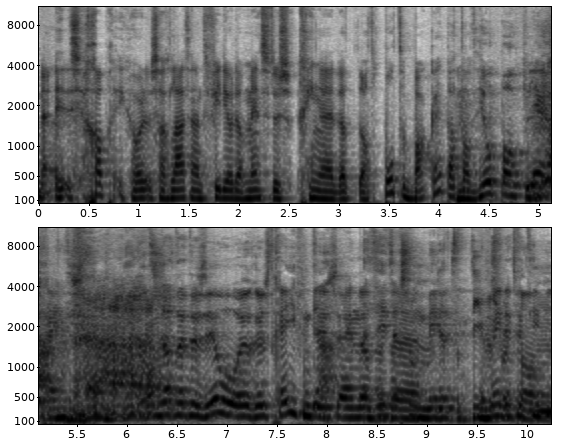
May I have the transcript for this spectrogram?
Nou, het is grappig. Ik hoorde, zag later aan het video dat mensen dus gingen dat, dat potten bakken. Dat dat heel populair Ja. schijnt te zijn. Omdat het dus heel eh, rustgevend is. En dat het heeft echt eh, zo'n meditatieve soort van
